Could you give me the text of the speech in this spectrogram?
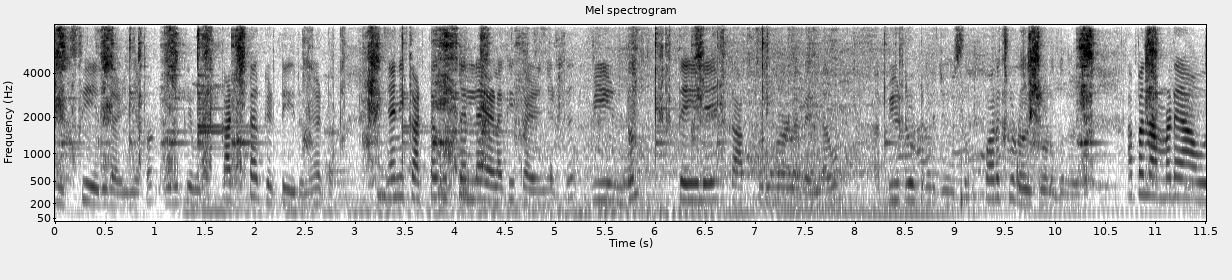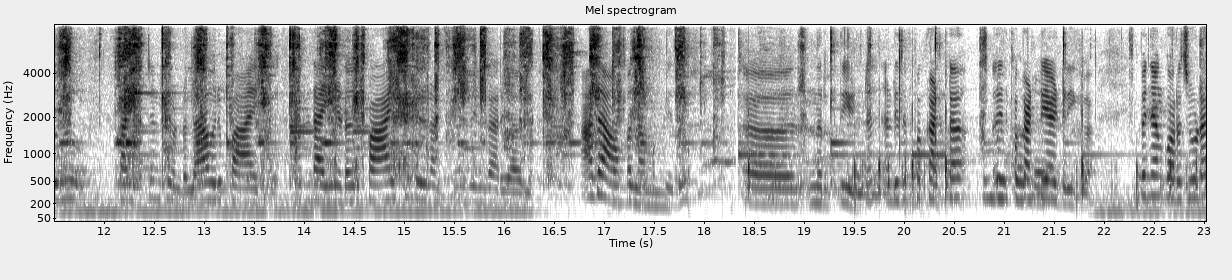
മിക്സ് ചെയ്ത് കഴിഞ്ഞപ്പം എനിക്കിവിടെ കട്ട കിട്ടിയിരുന്നു കേട്ടോ. ഞാൻ ഈ കട്ട കുത്തെല്ലാം ഇളക്കി കഴിഞ്ഞിട്ട് വീണ്ടും തേയിലയും കാപ്പിപ്പൊടിയുമുള്ള വെള്ളവും ബീട്രൂട്ടിന്റെ ജ്യൂസും കുറച്ചുകൂടെ ഒഴിച്ചു കൊടുക്കുന്നുണ്ട്. അപ്പം നമ്മുടെ ആ ഒരു കൺസിസ്റ്റൻസി ഉണ്ടല്ലോ ആ ഒരു പായ്ക്ക് ഒരു ഡൈയുടെ ഒരു പായ്ക്കിന്റെ ഒരു കൺസിസ്റ്റൻസി നിങ്ങൾക്ക് അറിയാമല്ലോ. അതാവുമ്പോൾ നമുക്കിത് നിർത്തിയിട്ട് ഇതിപ്പോൾ കട്ട ഇതിപ്പോൾ കട്ടിയായിട്ടിരിക്കുക ഇപ്പം ഞാൻ കുറച്ചുകൂടെ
